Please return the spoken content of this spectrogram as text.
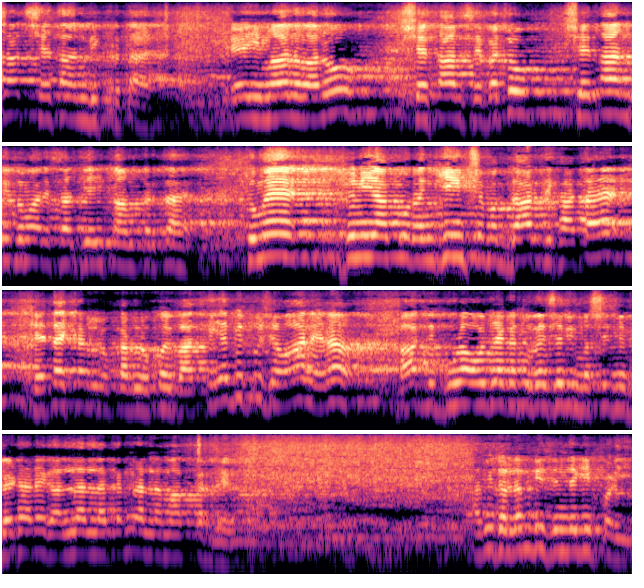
ساتھ شیطان بھی کرتا ہے۔ اے ایمان والو، شیطان سے بچو، شیطان بھی تمہارے ساتھ یہی کام کرتا ہے۔ تمہیں دنیا کو رنگین چمکدار دکھاتا ہے، کہتا ہے، کر لو کر لو، کوئی بات نہیں۔ ابھی تو جوان ہے نا۔ بعد میں بوڑھا ہو جائے گا تو ویسے بھی مسجد میں بیٹھا رہے گا۔ اللہ اللہ کرنا، اللہ معاف کر دے گا۔ ابھی تو لمبی زندگی پڑی۔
